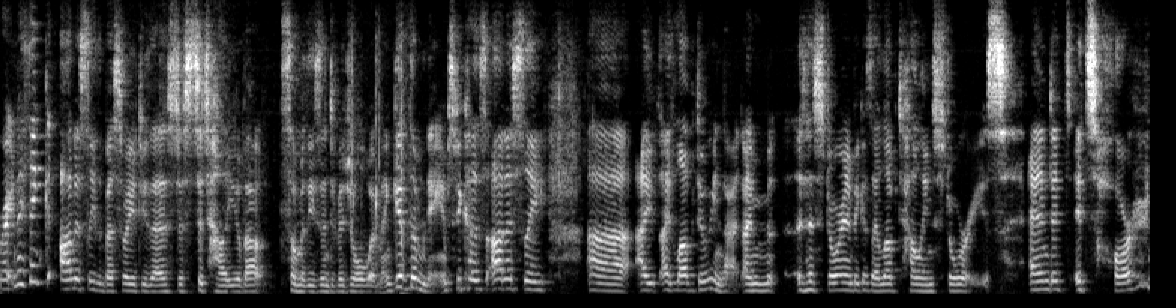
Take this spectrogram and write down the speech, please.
Right. And I think honestly, the best way to do that is just to tell you about some of these individual women, give them names, because honestly, uh, I, I love doing that. I'm a historian because I love telling stories. And it's, it's hard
